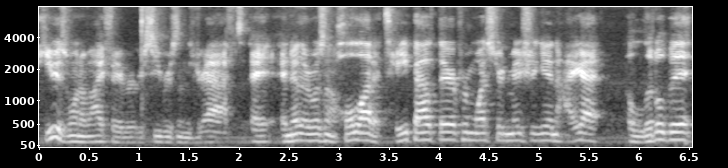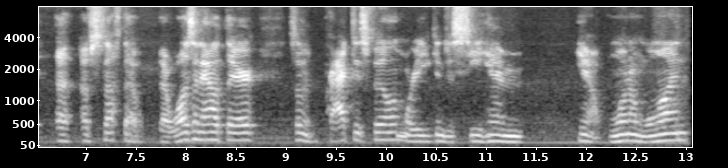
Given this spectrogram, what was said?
He was one of my favorite receivers in the draft. I, I, know there wasn't a whole lot of tape out there from Western Michigan. I got a little bit of, of stuff that, that wasn't out there, some practice film where you can just see him, you know, one on one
